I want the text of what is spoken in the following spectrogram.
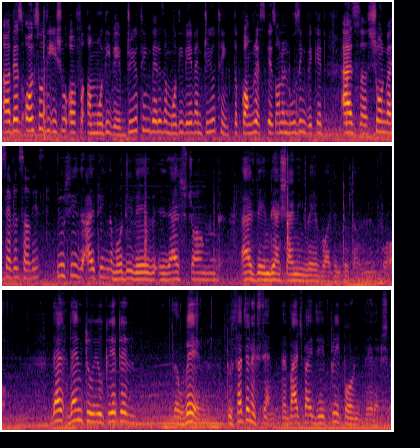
Uh, there's also the issue of a Modi wave. Do you think there is a Modi wave, and do you think the Congress is on a losing wicket, as uh, shown by several surveys? You see, I think the Modi wave is as strong as the India shining wave was in 2004. Then, then too, you created the wave to such an extent that Bajpayee ji preponed the election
